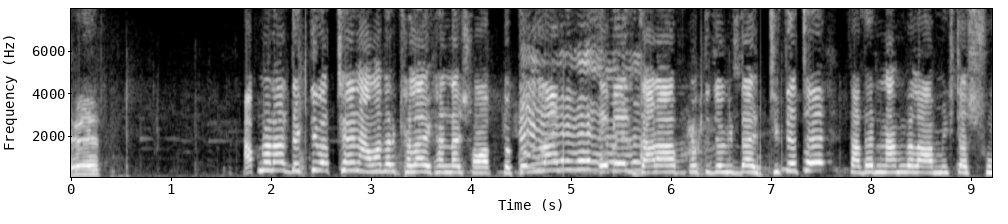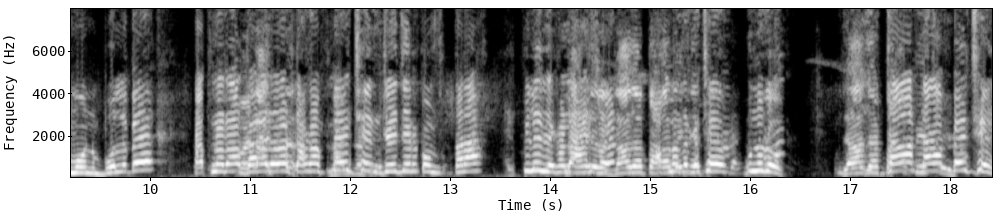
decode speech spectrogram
এবার আপনারা দেখতে পাচ্ছেন আমাদের খেলা এখানটায় সমাপ্ত করলাম। এবার যারা প্রতিযোগিতায় জিতেছে তাদের নামগুলো মিস্টার সুমন বলবে। আপনারা যারা যারা টাকা পেয়েছেন? যে যেরকম তারা প্লিজ এখানে আসবেন। আপনাদের কাছে অনুরোধ যারা টাকা পেয়েছেন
